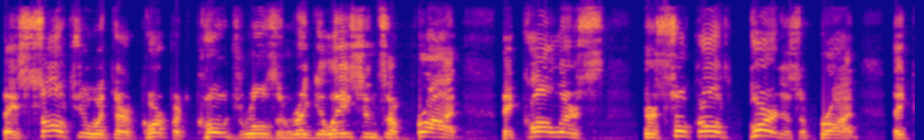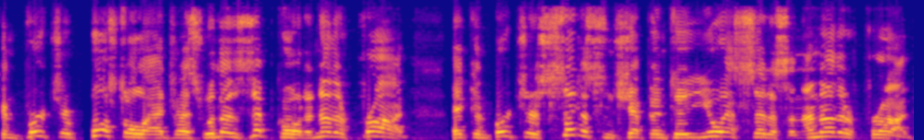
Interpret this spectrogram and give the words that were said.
They assault you with their corporate codes, rules, and regulations, a fraud. They call their their so-called court as a fraud. They convert your postal address with a zip code, another fraud. They convert your citizenship into a U.S. citizen, another fraud.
